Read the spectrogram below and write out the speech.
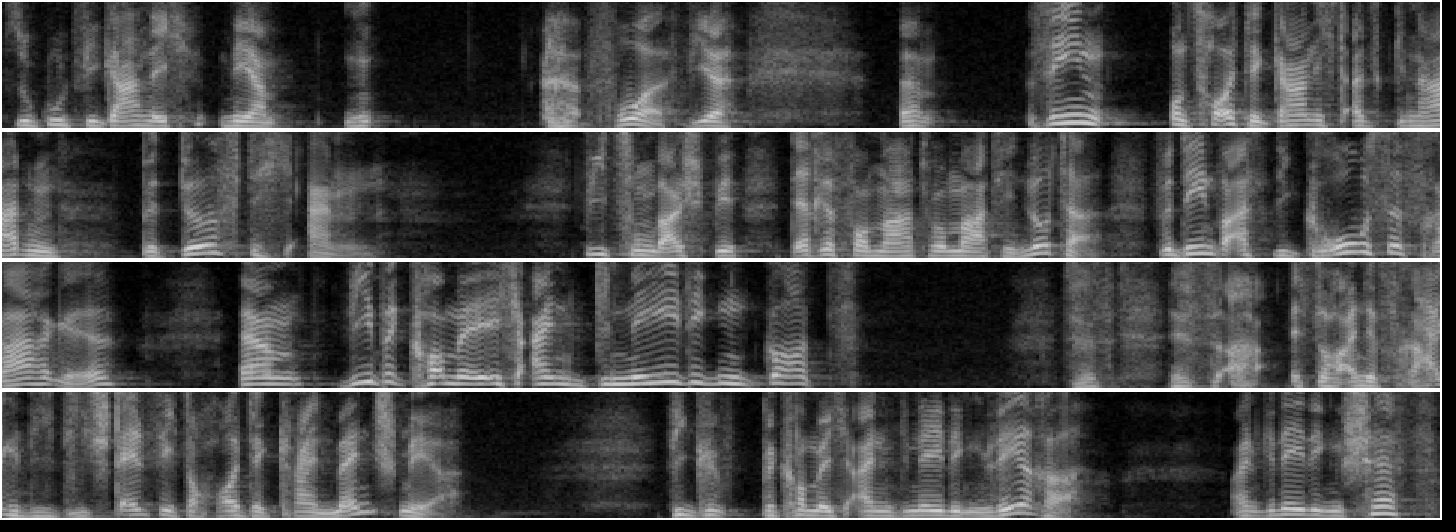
so gut wie gar nicht mehr äh, vor. Wir äh, sehen uns heute gar nicht als gnadenbedürftig an, wie zum Beispiel der Reformator Martin Luther. Für den war es die große Frage, ähm, wie bekomme ich einen gnädigen Gott? Das ist, ist doch eine Frage, die, die stellt sich doch heute kein Mensch mehr. Wie bekomme ich einen gnädigen Lehrer, einen gnädigen Chef,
